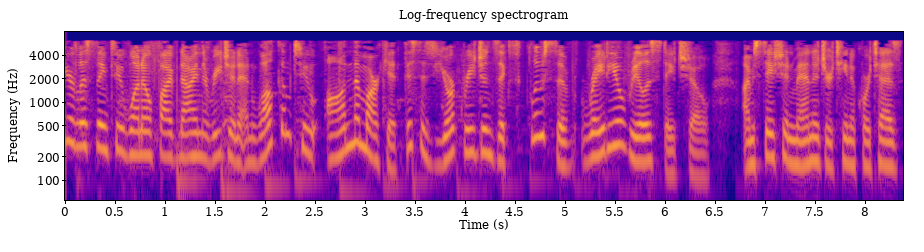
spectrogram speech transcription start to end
You're listening to 1059 The Region and welcome to On the Market. This is York Region's exclusive radio real estate show. I'm station manager Tina Cortez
